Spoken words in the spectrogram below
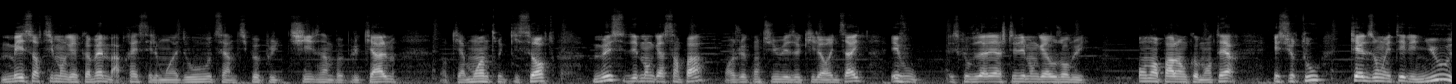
mais sortie manga quand même. Après, c'est le mois d'août, c'est un petit peu plus chill, c'est un peu plus calme. Donc il y a moins de trucs qui sortent, mais c'est des mangas sympas. Moi, je vais continuer The Killer Inside. Et vous, est-ce que vous allez acheter des mangas aujourd'hui? On en parle en commentaire. Et surtout, quelles ont été les news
